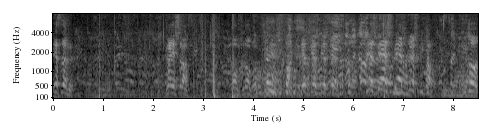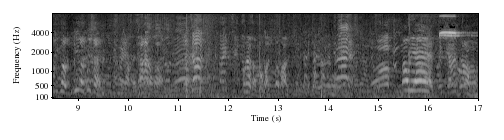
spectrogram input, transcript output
Jest lewy. Gra jeszcze raz. Dobrze, dobrze. Bierz, bierz, bierz, bierz. Bierz, bierz, bierz, bierz, Michał. Igor, Igor, Igor, wyżej. Kurwa, popatrz, popatrz. Maul jest! Brawo.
